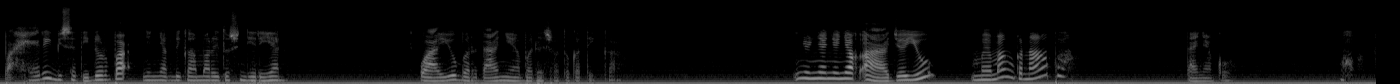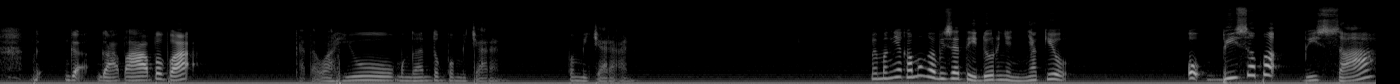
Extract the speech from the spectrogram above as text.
Pak Heri bisa tidur Pak nyenyak di kamar itu sendirian? Wahyu bertanya pada suatu ketika. Nyenyak-nyenyak aja yuk, memang kenapa? Tanyaku. Oh, nggak nggak apa-apa pak, kata Wahyu menggantung pembicaraan. Pembicaraan. Memangnya kamu nggak bisa tidur nyenyak yuk? Oh bisa pak, bisa.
